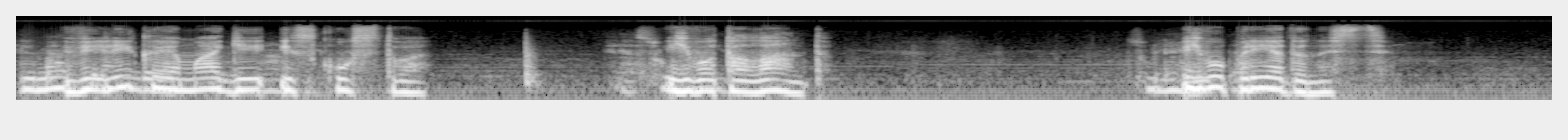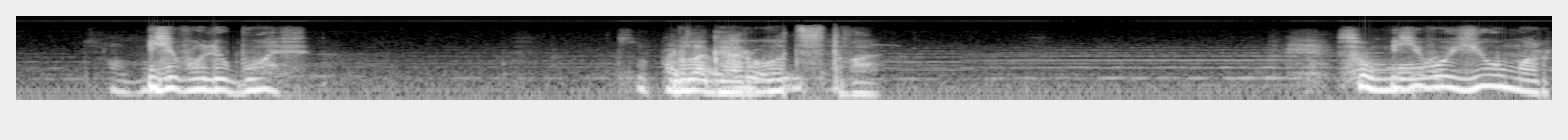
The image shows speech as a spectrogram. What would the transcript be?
великая магия искусства — его талант, его преданность, его любовь, благородство, его юмор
